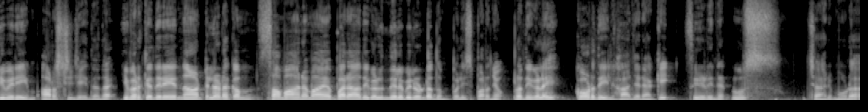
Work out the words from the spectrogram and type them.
ഇരുവരെയും അറസ്റ്റ് ചെയ്തത്. ഇവർക്കെതിരെ നാട്ടിലടക്കം സമാനമായ പരാതികൾ നിലവിലുണ്ടെന്നും പോലീസ് പറഞ്ഞു. പ്രതികളെ കോടതിയിൽ ഹാജരാക്കി. C net news Charummood.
